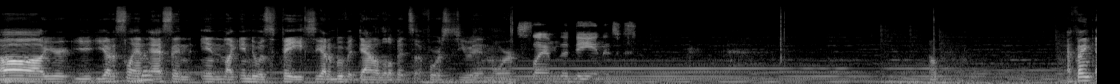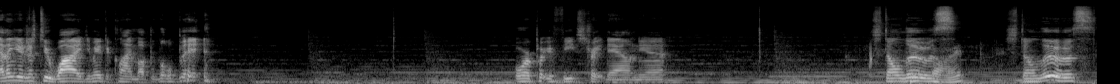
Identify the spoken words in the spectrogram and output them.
Oh, you're you, you gotta slam Nope. S in, in like into his face. You gotta move it down a little bit so it forces you in more. Slam the D in his. I think I think you're just too wide. You may have to climb up a little bit. Or put your feet straight down, yeah. Just don't lose. Alright. Just don't lose.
